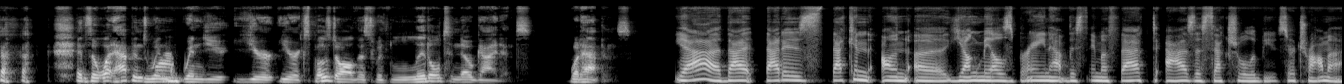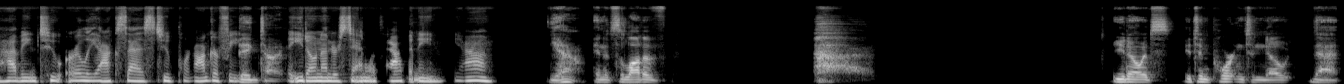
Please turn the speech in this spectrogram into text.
and so what happens when, when you, you're, you're exposed to all this with little to no guidance? What happens? Yeah, that that is that can on a young male's brain have the same effect as a sexual abuse or trauma, having too early access to pornography. Big time. That you don't understand what's happening. Yeah. Yeah. And it's a lot of you know, it's it's important to note that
